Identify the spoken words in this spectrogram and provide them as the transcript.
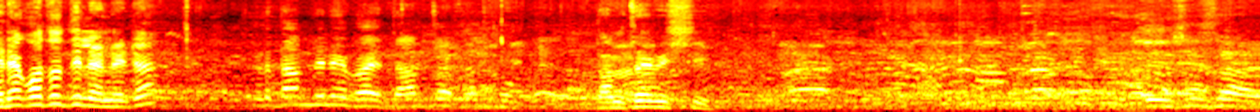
এটা কত দিলেন এটা? দাম দিনে ভাই দামটা কম। দামটা বেশি। বেশি স্যার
